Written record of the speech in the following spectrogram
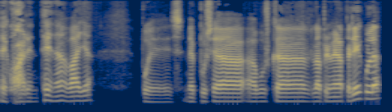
de cuarentena, vaya, pues me puse a buscar la primera película.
